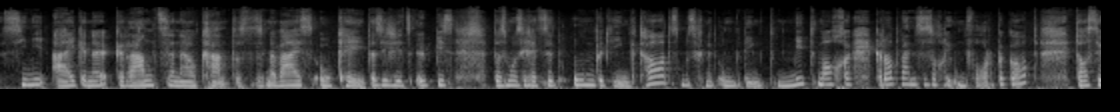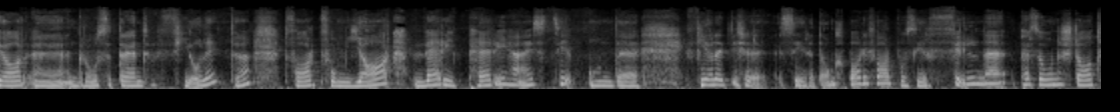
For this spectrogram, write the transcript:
seine eigenen Grenzen auch kennt. Also, dass man weiß, okay, das ist jetzt etwas, das muss ich jetzt nicht unbedingt haben, das muss ich nicht unbedingt mitmachen. Gerade wenn es so ein bisschen um Farben geht. Das Jahr äh, ein großer Trend, Violett. Die Farbe vom Jahr, Very Perry Berry heisst sie. Und äh, Violett ist eine sehr dankbare Farbe, die sehr vielen Personen steht.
